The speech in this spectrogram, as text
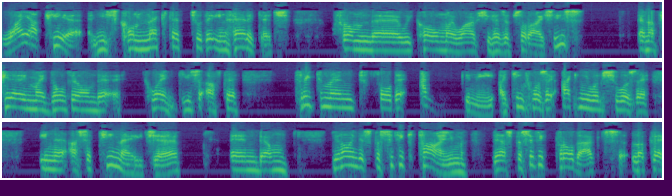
why up here? and he's connected to the inheritance from the, we call my wife, she has a psoriasis, and appear in my daughter on the 20s after treatment for the acne. I think it was acne when she was a, in a, as a teenager. And, um, you know, in the specific time, there are specific products, like uh,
